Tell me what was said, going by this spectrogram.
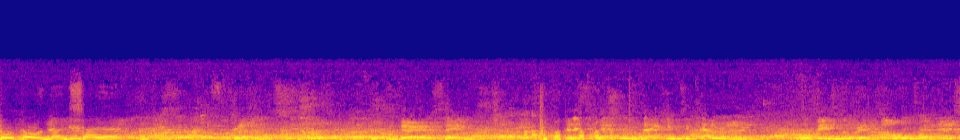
Well, go on then, say it. presents, and various things. And especially thank you to Karen and the people that were involved in this.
